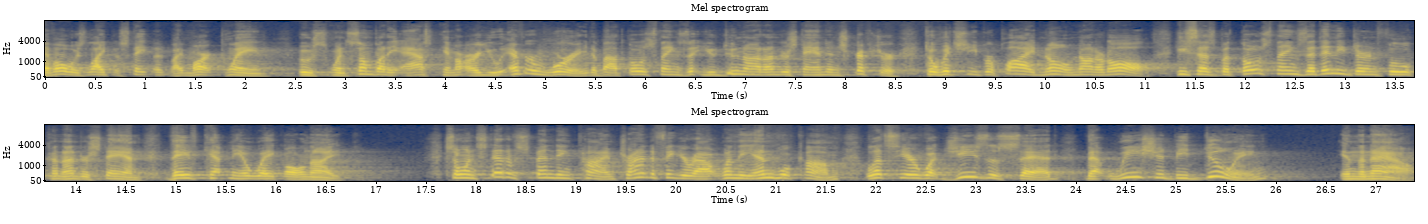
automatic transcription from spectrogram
have always liked a statement by Mark Twain, who, when somebody asked him, Are you ever worried about those things that you do not understand in Scripture? To which he replied, No, not at all. He says, But those things that any darn fool can understand, they've kept me awake all night. So instead of spending time trying to figure out when the end will come, let's hear what Jesus said that we should be doing in the now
